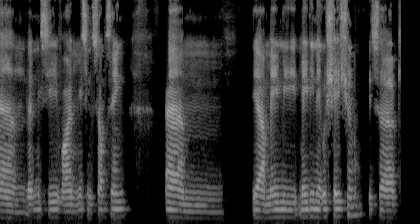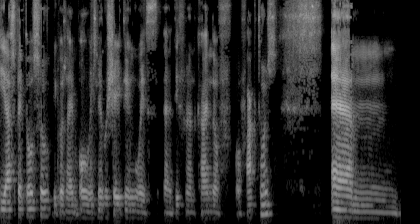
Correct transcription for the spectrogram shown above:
And let me see if i'm missing something. Um yeah maybe maybe negotiation is a key aspect also because i'm always negotiating with uh, different kind of of actors. Um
